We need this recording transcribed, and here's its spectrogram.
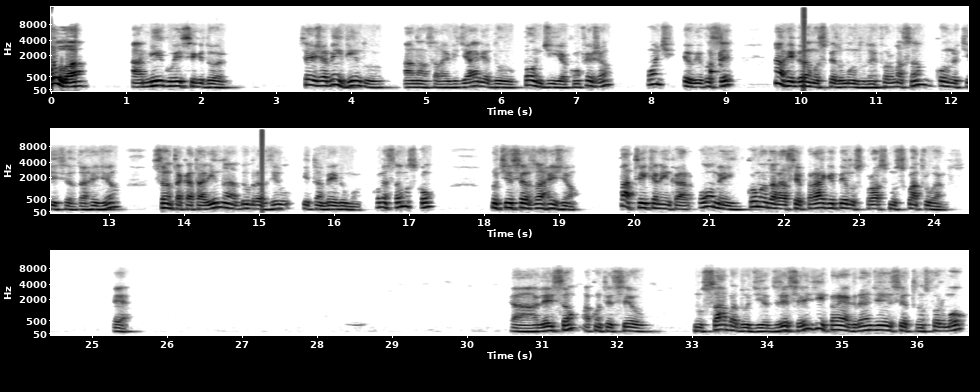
Olá, amigo e seguidor. Seja bem-vindo à nossa live diária do Bom Dia com Feijão, onde eu e você navegamos pelo mundo da informação com notícias da região, Santa Catarina, do Brasil e também do mundo. Começamos com notícias da região. Patrick Alencar, homem, comandará CEPRAG pelos próximos quatro anos. É, A eleição aconteceu no sábado, dia 16, e Praia Grande se transformou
